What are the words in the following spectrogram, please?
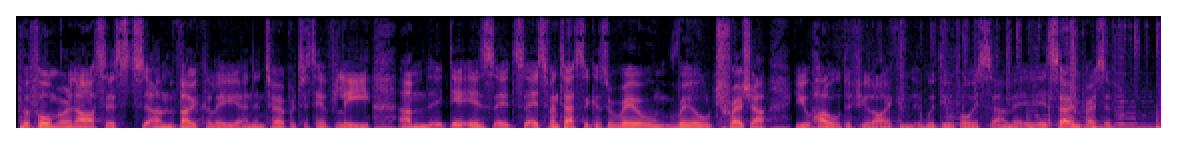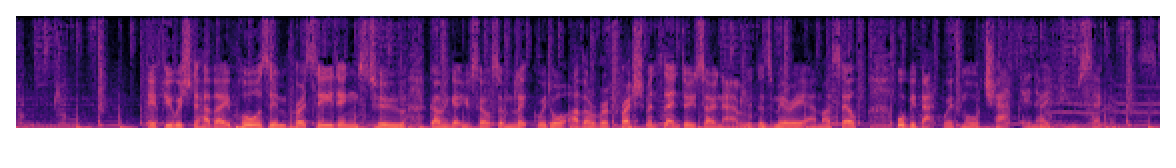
performer and artist, um, vocally and interpretatively. Um, it, it is it's it's fantastic. It's a real real treasure you hold, if you like, and with your voice. Um, it's so impressive. If you wish to have a pause in proceedings to go and get yourself some liquid or other refreshments, then do so now because Miri and myself will be back with more chat in a few seconds.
